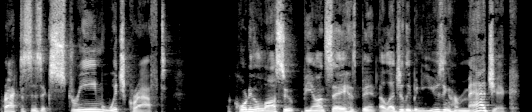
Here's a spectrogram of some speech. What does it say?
practices extreme witchcraft. According to the lawsuit, Beyonce has been allegedly been using her magic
